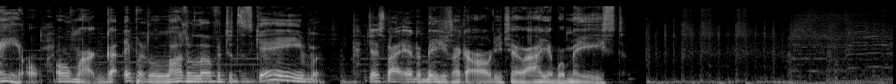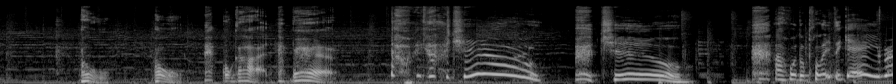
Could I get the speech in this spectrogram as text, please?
damn. Oh my god, they put a lot of love into this game. Just by animations, I can already tell I am amazed. Oh, oh, oh God, bruh. Oh my God, chill, chill. I want to play the game, bro.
